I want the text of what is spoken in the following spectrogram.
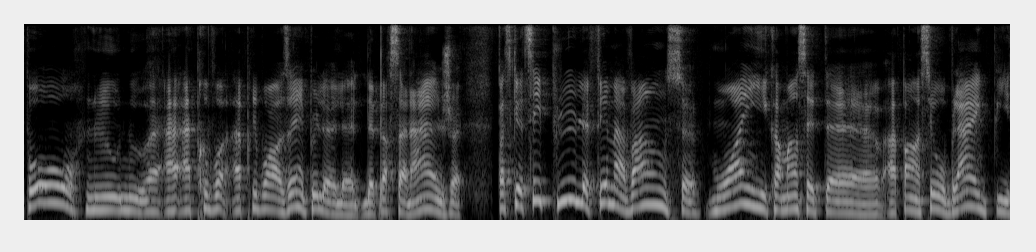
pour nous, apprivoiser un peu le, le- personnage. Parce que plus le film avance, moins il commence à, penser aux blagues, puis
